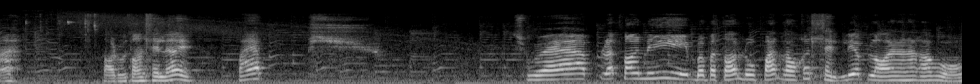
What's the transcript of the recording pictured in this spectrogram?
มา รอดูตอนเสร็จเลยแป๊บชวบและตอนนี้บาบาตอสลูปัสเราก็เสร็จเรียบร้อยแล้วนะครับผม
